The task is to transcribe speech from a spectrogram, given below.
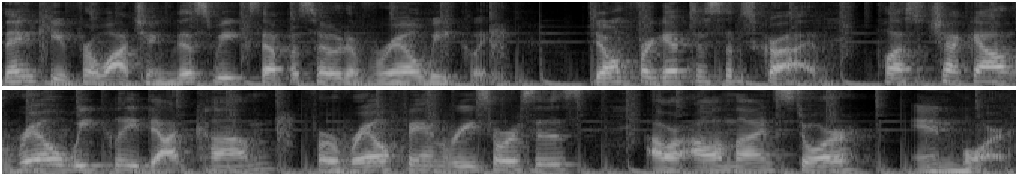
Thank you for watching this week's episode of Rail Weekly. Don't forget to subscribe. Plus, check out railweekly.com for railfan resources, our online store, and more.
